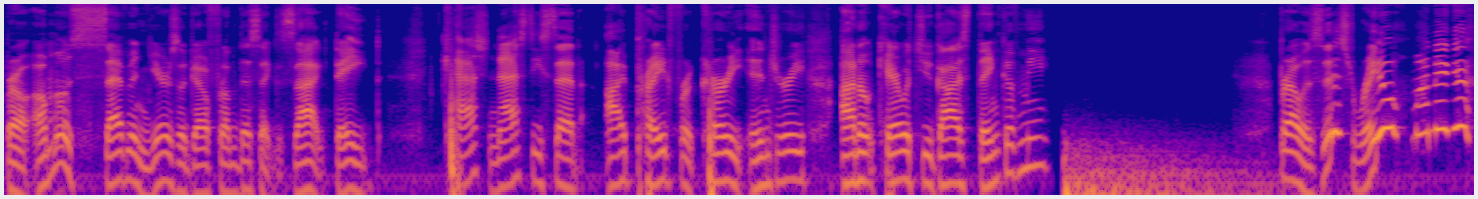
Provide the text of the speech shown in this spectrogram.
bro, almost seven years ago from this exact date, Cash Nasty said, I prayed for Curry injury. I don't care what you guys think of me. Bro, is this real, my nigga?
